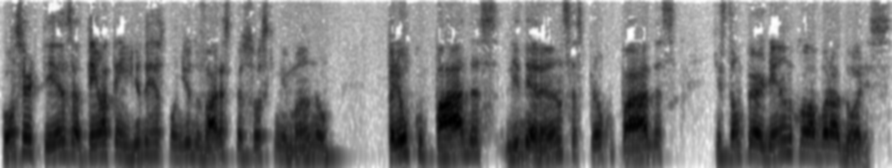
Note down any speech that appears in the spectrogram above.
com certeza tenho atendido e respondido várias pessoas que me mandam preocupadas, lideranças preocupadas, que estão perdendo colaboradores.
